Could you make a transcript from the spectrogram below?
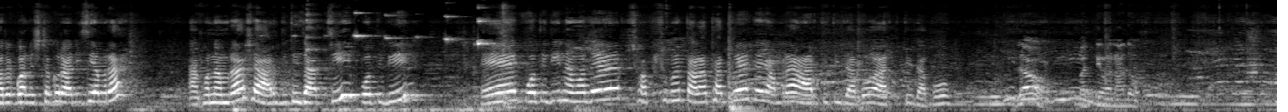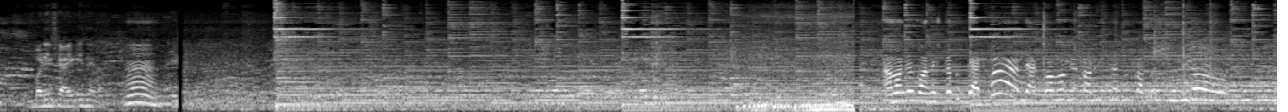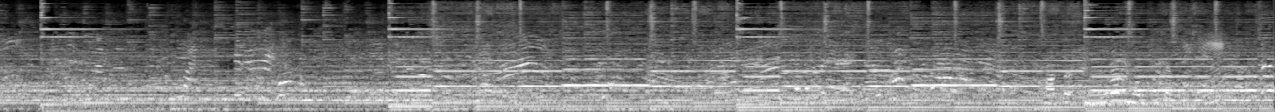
আমাদের গণেশ ঠাকুর আনিছি আমরা। এখন আমরা সে আরতিতে যাচ্ছি প্রতিদিন। এই প্রতিদিন আমাদের সব সময় তাড়া থাকবে তাই আমরা আরতিতে যাব আরতিতে যাব। হ্যাঁ। আমাকে গণেশ ঠাকুর দেখো দেখো আমাকে গণেশ ঠাকুর কত সুন্দর। কত সুন্দর মূর্তি দেখো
